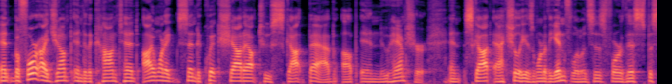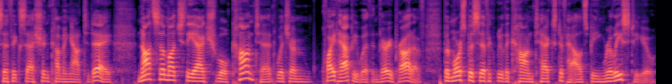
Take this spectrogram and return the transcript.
And before I jump into the content, I want to send a quick shout out to Scott Babb up in New Hampshire. And Scott actually is one of the influences for this specific session coming out today. Not so much the actual content, which I'm quite happy with and very proud of, but more specifically the context of how it's being released to you.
